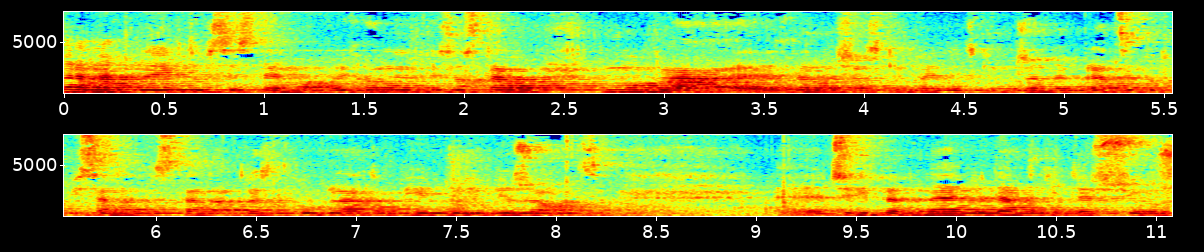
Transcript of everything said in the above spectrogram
w ramach projektów systemowych, on został umowa e, z Dolnośląskim Wojewódzkim Urzędem Pracy podpisana została na okres dwóch lat ubiegły i bieżący. E, Czyli pewne wydatki też już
